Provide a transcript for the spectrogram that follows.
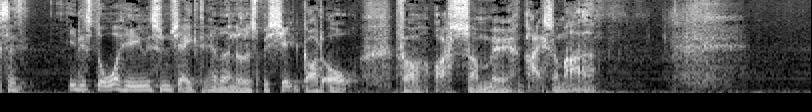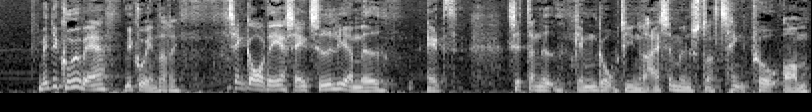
så i det store hele synes jeg ikke, det har været noget specielt godt år for os, som øh, rejser meget. Men det kunne jo være, at vi kunne ændre det. Tænk over det, jeg sagde tidligere med, at sæt dig ned, gennemgå dine rejsemønstre, tænk på, om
